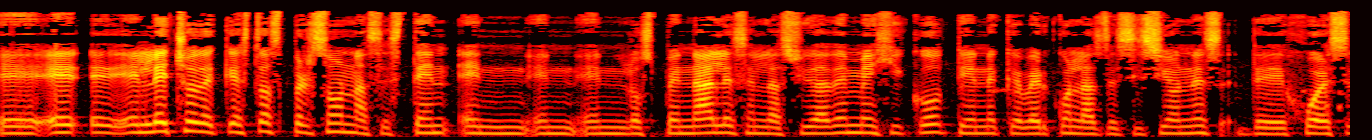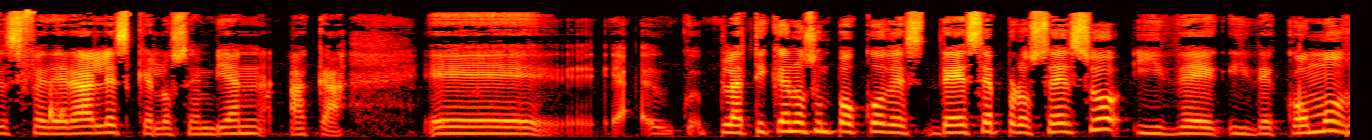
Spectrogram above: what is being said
eh, el hecho de que estas personas estén en, en, los penales en la Ciudad de México tiene que ver con las decisiones de jueces federales que los envían acá. platíquenos un poco de, ese proceso y de, y de cómo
